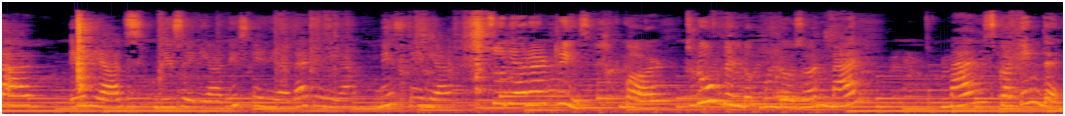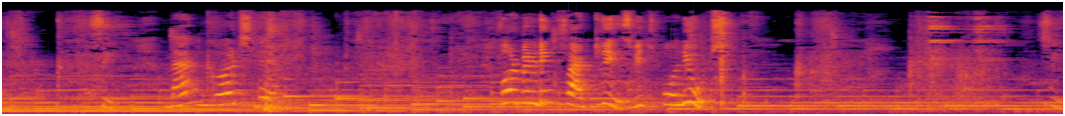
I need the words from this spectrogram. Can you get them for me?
Are areas, this area, this area, that area, this area. So there are trees, but through build- bulldozer, man, man is cutting them. See, man cuts them for building factories which pollutes. See,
